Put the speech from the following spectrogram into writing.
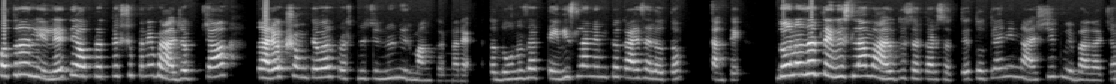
पत्र लिहिले ते अप्रत्यक्षपणे भाजपच्या कार्यक्षमतेवर प्रश्नचिन्ह निर्माण करणार आहे. आता दोन हजार तेवीस ला नेमकं काय झालं होतं? सांगते. दोन हजार तेवीस ला महायुती सरकार सत्तेत होते आणि नाशिक विभागाच्या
